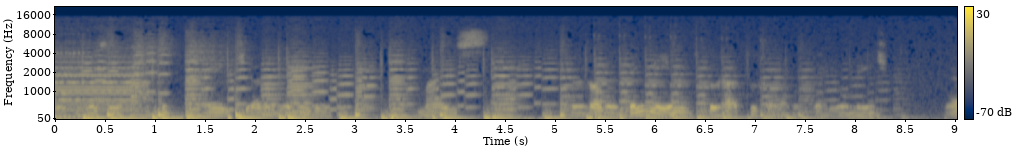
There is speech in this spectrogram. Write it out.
minha vida. Eu sei, ah, ele tirar da minha vida, né? Mas eu jogo bem menos do que eu já eu jogava anteriormente. Né?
